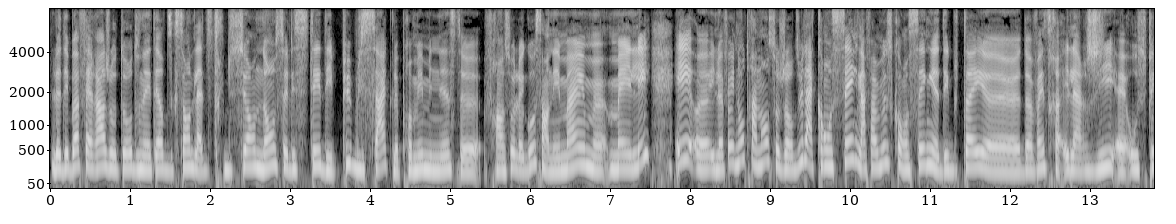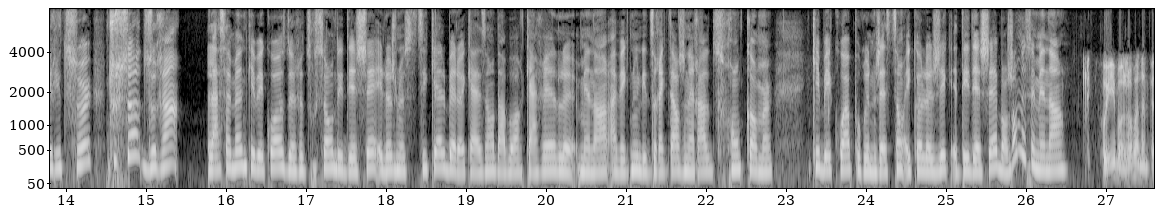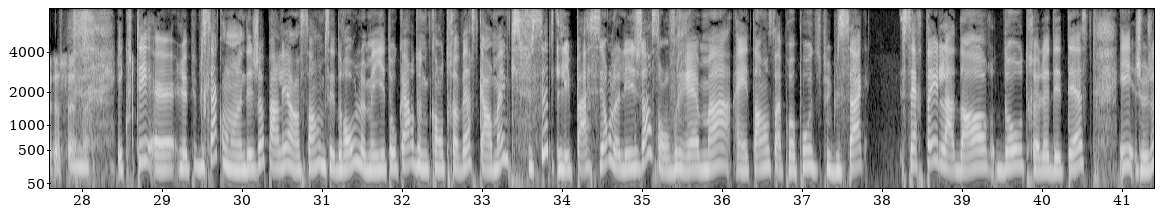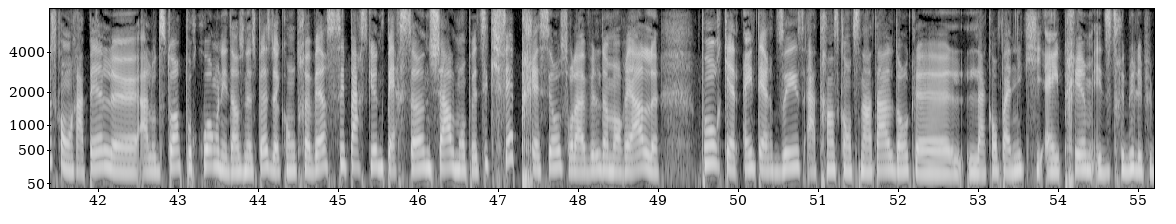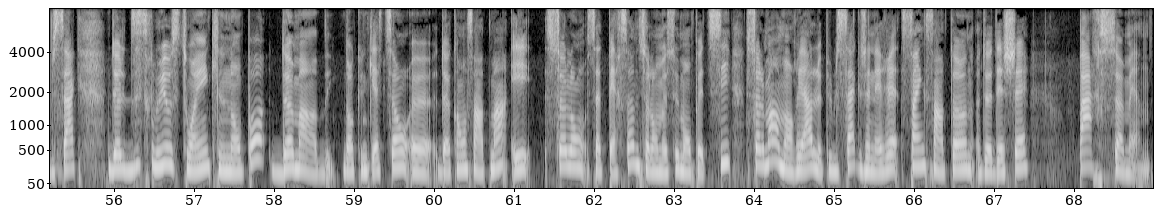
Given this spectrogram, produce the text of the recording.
Le débat fait rage autour d'une interdiction de la distribution non sollicitée des sacs. Le premier ministre euh, François Legault s'en est même mêlé et euh, il a fait une autre annonce aujourd'hui. La consigne, la fameuse consigne des bouteilles euh, de vin sera élargie aux spiritueux. Tout ça durant la semaine québécoise de réduction des déchets. Et là, je me suis dit, quelle belle occasion d'avoir Karel Ménard avec nous, les directeurs généraux du Front commun québécois pour une gestion écologique des déchets. Bonjour, Monsieur Ménard. Oui, bonjour, Mme Peterson. Écoutez, euh, le Publisac, on en a déjà parlé ensemble, c'est drôle, mais il est au cœur d'une controverse quand même qui suscite les passions. Les gens sont vraiment intenses à propos du Publisac certains l'adorent, d'autres le détestent. Et je veux juste qu'on rappelle euh, à l'auditoire pourquoi on est dans une espèce de controverse. C'est parce qu'une personne, Charles Monpetit, qui fait pression sur la ville de Montréal pour qu'elle interdise à Transcontinental, donc euh, la compagnie qui imprime et distribue les publics sacs, de le distribuer aux citoyens qu'ils n'ont pas demandé. Donc une question euh, de consentement et selon cette personne, selon Monsieur Monpetit, seulement à Montréal, le public sac générait 500 tonnes de déchets par semaine.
